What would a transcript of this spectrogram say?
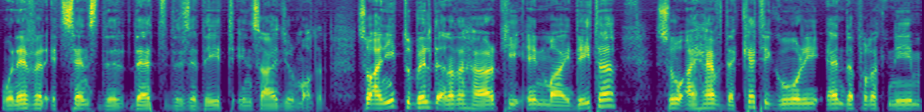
whenever it sends the, that there's a date inside your model. So I need to build another hierarchy in my data. So I have the category and the product name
